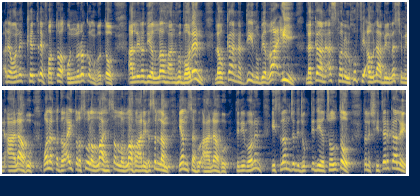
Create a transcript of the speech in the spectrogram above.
আরে অনেক ক্ষেত্রে ফতোয়া অন্যরকম হতো। আল্লি রাদি আল্লাহ আনহু বলেন লাউকান দিন বিরাই লাকান আসফালুল খুফি আউলা বিল মাসহি মিন আলাহু ওয়ালাকাদ রাআইতু রাসূলুল্লাহ সাল্লাল্লাহু আলাইহি ওয়াসাল্লাম ইয়ামসাহু আলাহু। তিনি বলেন, ইসলাম যদি যুক্তি দিয়ে চলতো, তাহলে শীতের কালে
